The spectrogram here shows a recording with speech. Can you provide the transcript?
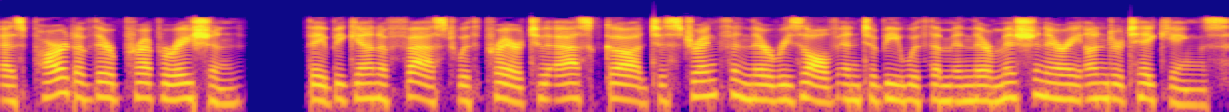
as part of their preparation, they began a fast with prayer to ask God to strengthen their resolve and to be with them in their missionary undertakings.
